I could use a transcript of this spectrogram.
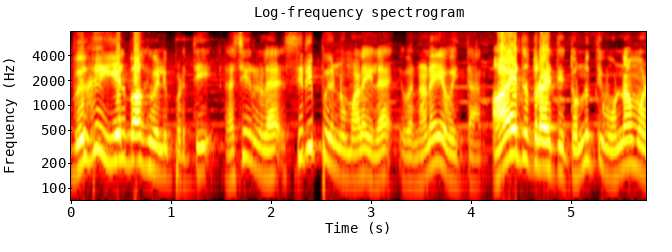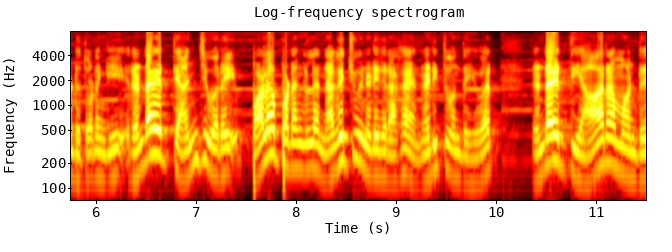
வெகு இயல்பாக வெளிப்படுத்தி ரசிகர்களை சிரிப்பு என்னும் மலையில இவர் நனைய வைத்தார். ஆயிரத்தி தொள்ளாயிரத்தி தொண்ணூற்றி ஒன்றாம் ஆண்டு தொடங்கி ரெண்டாயிரத்தி அஞ்சு வரை பல படங்களில் நகைச்சுவை நடிகராக நடித்து வந்த இவர் ரெண்டாயிரத்தி ஆறாம் ஆண்டு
